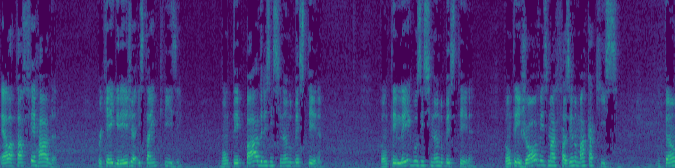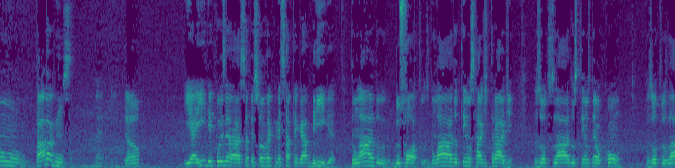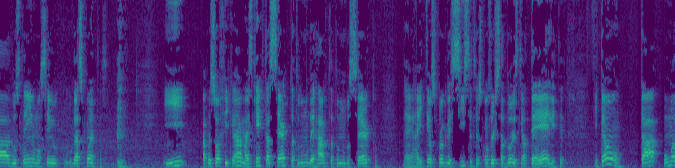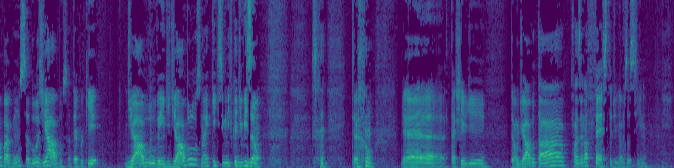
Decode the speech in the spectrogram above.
ela está ferrada, porque a igreja está em crise. Vão ter padres ensinando besteira, vão ter leigos ensinando besteira, vão ter jovens fazendo macaquice. Então, tá a bagunça. Né? Então, e aí depois essa pessoa vai começar a pegar briga. De um lado, dos rótulos. De um lado tem os raditrad, dos outros lados tem os neocon dos outros lados tem não sei das quantas. E a pessoa fica, ah, mas quem é que está certo? Tá todo mundo errado, tá todo mundo certo. É, aí tem os progressistas, tem os conversadores, tem a TL. Tem... Então, tá uma bagunça dos diabos. Até porque diabo vem de diabolos, né? Que significa divisão. então, é, tá cheio de... Então o diabo tá fazendo a festa, digamos assim, né?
